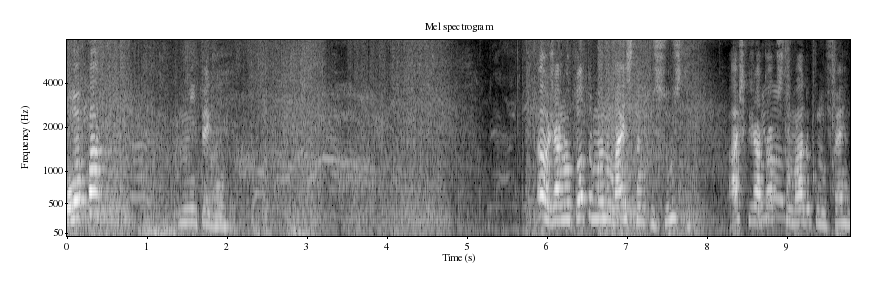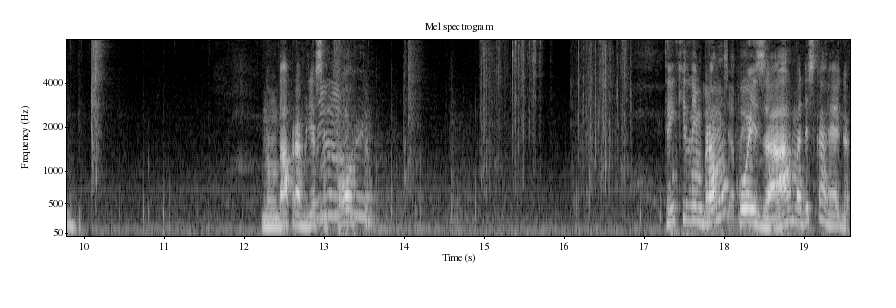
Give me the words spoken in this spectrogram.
Opa! Me pegou. Eu já não tô tomando mais tanto susto. Acho que já tô acostumado com o inferno. Não dá pra abrir essa porta. tem que lembrar uma coisa, a arma descarrega.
